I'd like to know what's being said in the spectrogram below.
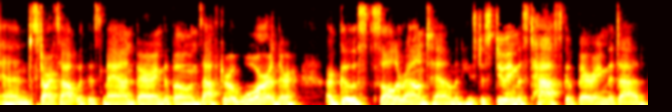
and starts out with this man burying the bones after a war and there are ghosts all around him and he's just doing this task of burying the dead.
